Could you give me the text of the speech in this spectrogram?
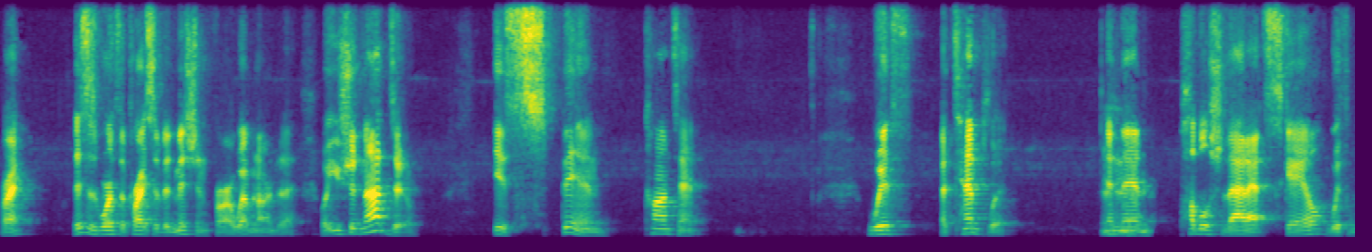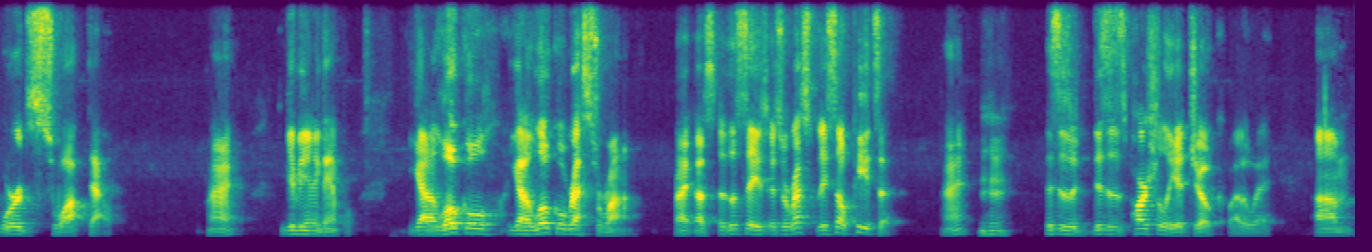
right? This is worth the price of admission for our webinar today. What you should not do is spin content with a template Mhm. and then publish that at scale with words swapped out. All right. I'll give you an example. You got a local, you got a local restaurant, right? Uh, let's say it's, it's a restaurant. They sell pizza. Right. Mhm. This is a this is partially a joke, by the way. Um,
